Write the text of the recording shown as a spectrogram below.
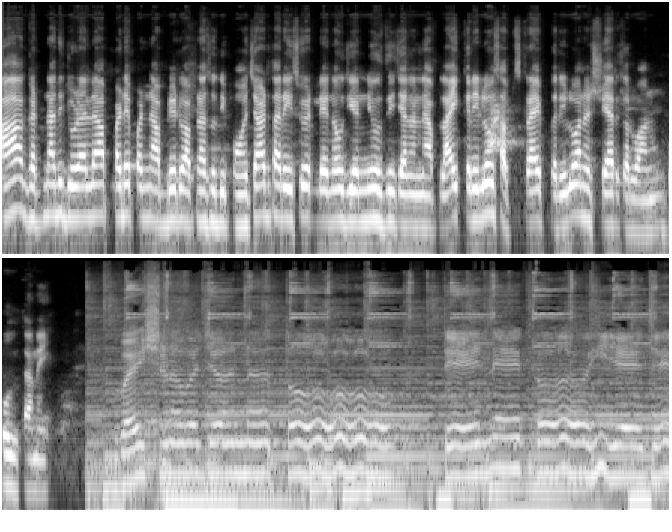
આ ઘટનાથી જોડાયેલા પડે પડના અપડેટો આપણા સુધી પહોંચાડતા રહીશું એટલે નવજીવન ન્યૂઝની ચેનલને આપ લાઇક કરી લો સબસ્ક્રાઇબ કરી લો અને શેર કરવાનું ભૂલતા નહીં. વૈષ્ણવજન તો તેને કહીએ જે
